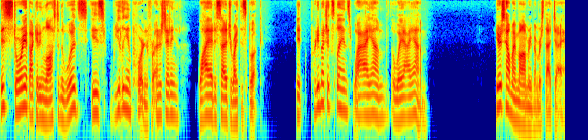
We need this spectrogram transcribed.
This story about getting lost in the woods is really important for understanding why I decided to write this book. It pretty much explains why I am the way I am. Here's how my mom remembers that day.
